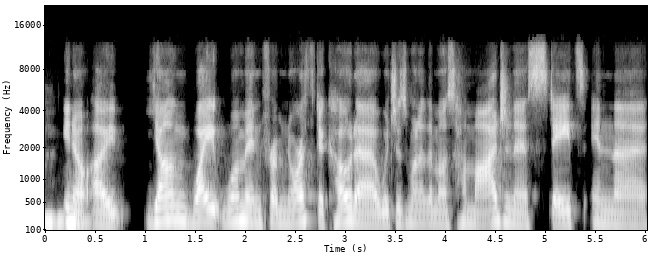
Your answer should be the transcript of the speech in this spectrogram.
mm-hmm. you know, mm-hmm. a young white woman from North Dakota, which is one of the most homogenous states in the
